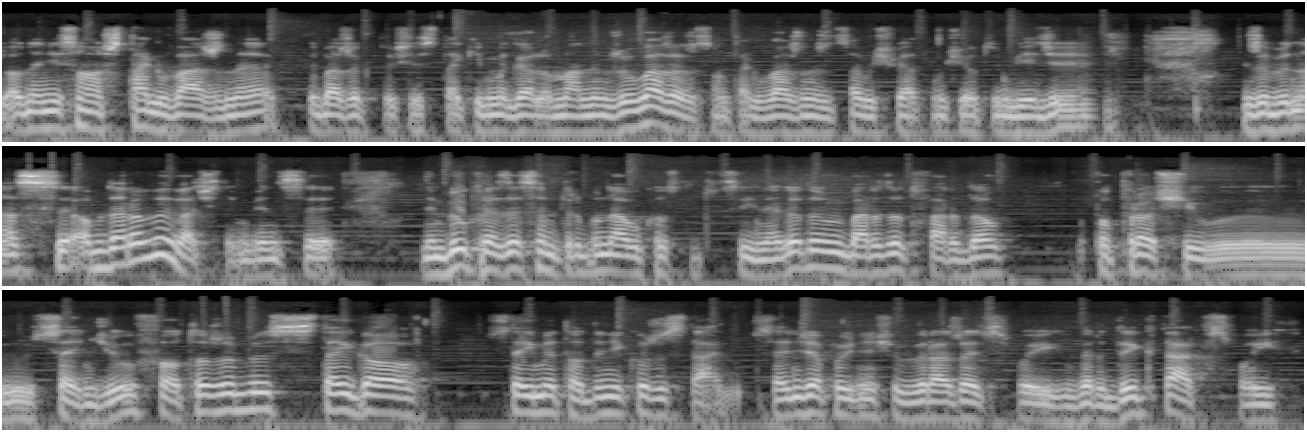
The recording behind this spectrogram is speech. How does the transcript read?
one nie są aż tak ważne, chyba że ktoś jest takim megalomanem, że uważa, że są tak ważne, że cały świat musi o tym wiedzieć, żeby nas obdarowywać tym. Więc gdybym był prezesem Trybunału Konstytucyjnego, to bym bardzo twardo poprosił y, sędziów o to, żeby z tego, z tej metody nie korzystali. Sędzia powinien się wyrażać w swoich werdyktach, w swoich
